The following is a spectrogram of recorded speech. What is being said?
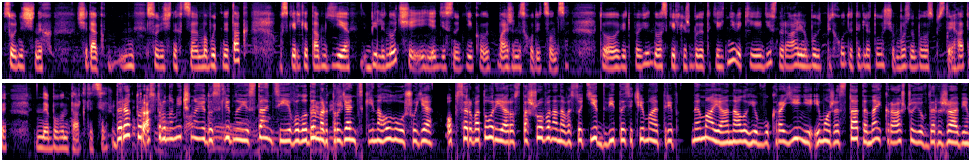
сонячних, чи так сонячних це, мабуть, не так, оскільки там є білі ночі і є дійсно дні, коли майже не сходить сонце. То відповідно, скільки ж буде таких днів, які дійсно реально будуть підходити для того, щоб можна було спостерігати небо в Антарктиці. Директор астрономічної дослідної станції Володимир Троянський наголошує, обсерваторія розташована на висоті 2000 метрів, немає аналогів в Україні і може стати найкращою в державі.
